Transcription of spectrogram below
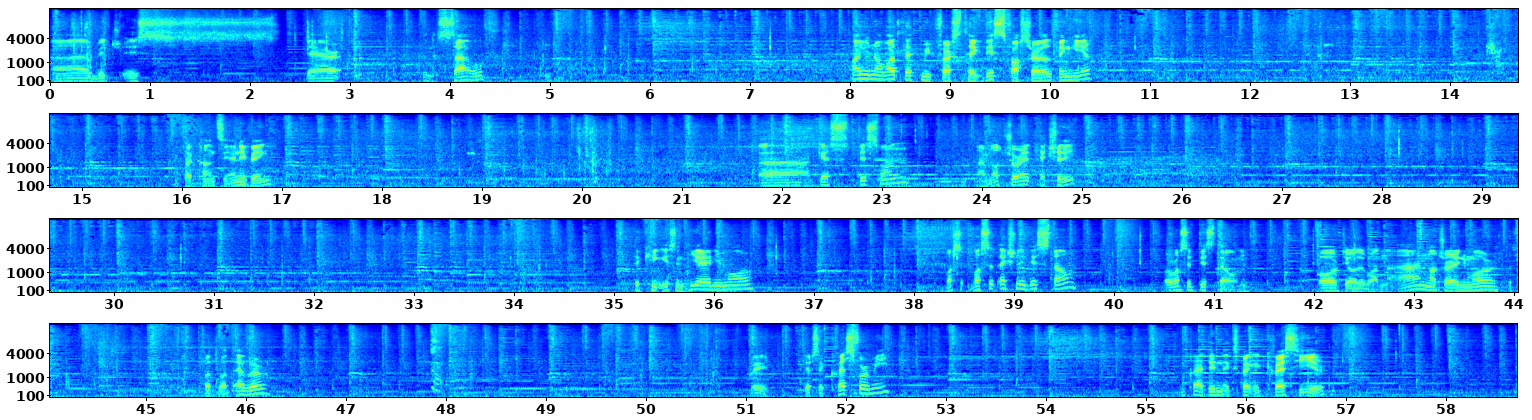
uh, which is there in the south. Oh, you know what? Let me first take this fast travel thing here. If I can't see anything. Uh, I guess this one? I'm not sure actually. The king isn't here anymore. Was it, was it actually this stone? Or was it this stone? Or the other one? I'm not sure anymore. But whatever. Wait, there's a quest for me? Okay, I didn't expect a quest here.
